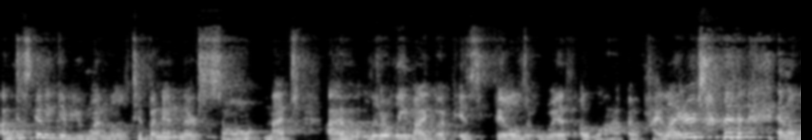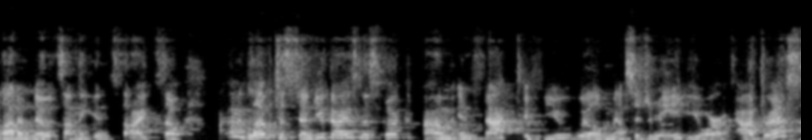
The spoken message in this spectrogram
I'm just going to give you one little tip on it, and there's so much. Um, literally, my book is filled with a lot of highlighters and a lot of notes on the inside. So I would love to send you guys this book. Um, in fact, if you will message me your address,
